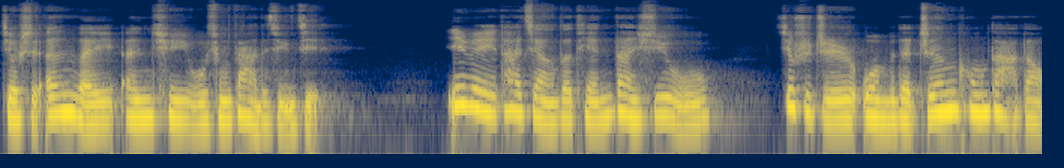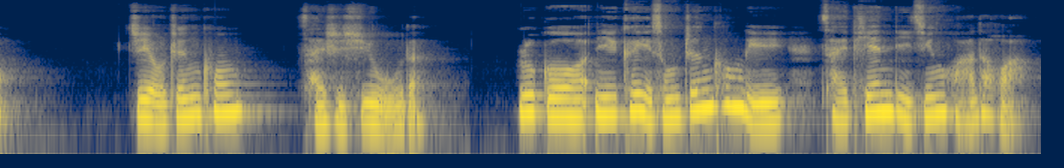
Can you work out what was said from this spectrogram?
就是恩为恩屈无穷大的境界。因为他讲的恬淡虚无，就是指我们的真空大道。只有真空才是虚无的。如果你可以从真空里采天地精华的话，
